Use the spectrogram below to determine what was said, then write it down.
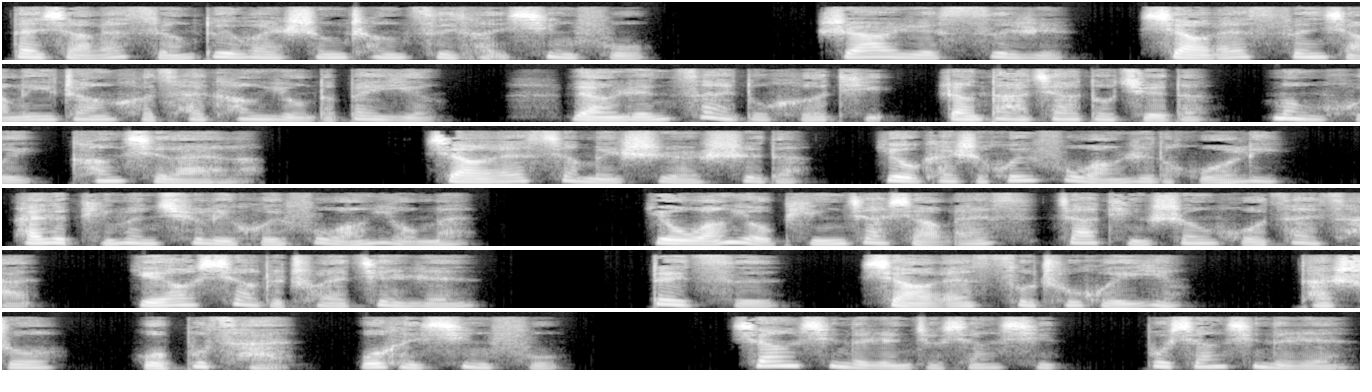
但小 S 仍对外声称自己很幸福。十二月四日，小 S 分享了一张和蔡康永的背影，两人再度合体，让大家都觉得梦回康熙来了。小 S 像没事儿似的，又开始恢复往日的活力，还在评论区里回复网友们。有网友评价小 S 家庭生活再惨，也要笑着出来见人。对此，小 S 做出回应，他说：“我不惨，我很幸福。相信的人就相信，不相信的人，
